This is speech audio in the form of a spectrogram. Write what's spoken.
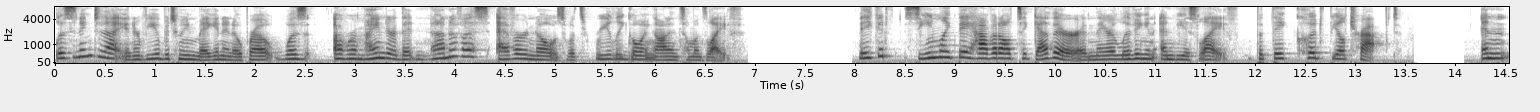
Listening to that interview between Meghan and Oprah was a reminder that none of us ever knows what's really going on in someone's life. They could seem like they have it all together and they are living an envious life, but they could feel trapped. And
